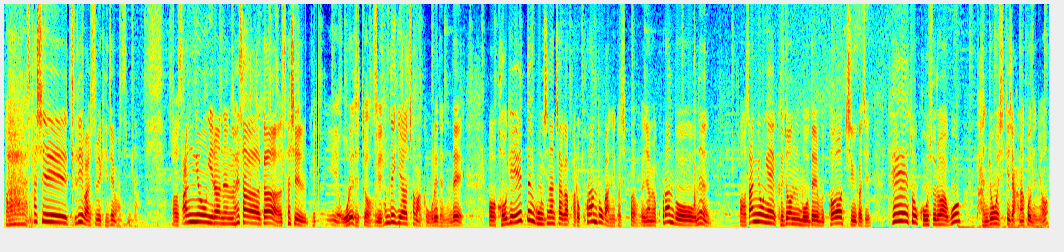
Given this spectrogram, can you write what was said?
아 사실 드릴 말씀이 굉장히 많습니다. 어, 쌍용이라는 회사가 사실 굉장히 오래됐죠. 현대기아차만큼 오래됐는데 어, 거기에 1등 공신한 차가 바로 코란도가 아닐까 싶어요. 왜냐하면 코란도는 어, 쌍용의 그전 모델부터 지금까지 계속 고수를 하고 단종을 시키지 않았거든요.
